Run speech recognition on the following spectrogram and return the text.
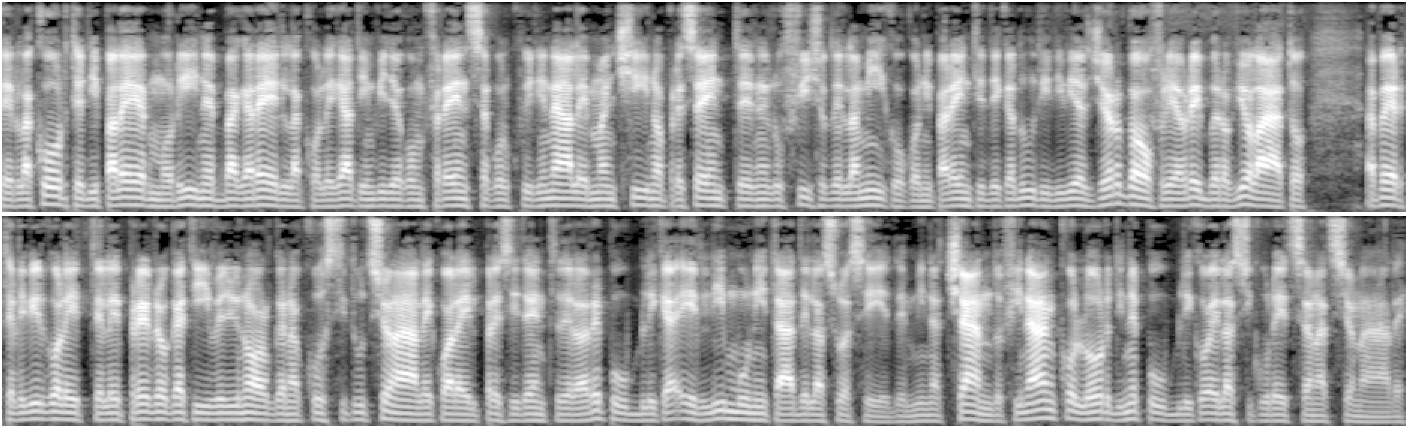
per la Corte di Palermo, Rina e Bagarella, collegati in videoconferenza col Quirinale e Mancino presente nell'ufficio dell'amico con i parenti decaduti di via Gergofli, avrebbero violato, aperte le virgolette, le prerogative di un organo costituzionale qual è il Presidente della Repubblica e l'immunità della sua sede, minacciando financo l'ordine pubblico e la sicurezza nazionale.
